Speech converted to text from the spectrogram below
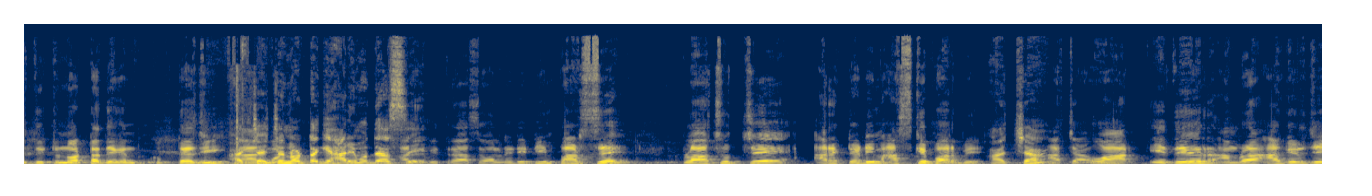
যদি একটু নটটা দেখেন খুব তেজি। আচ্ছা আচ্ছা নটটা কি হাড়ির মধ্যে আছে? ভিতরে আছে অলরেডি ডিম পারছে প্লাস হচ্ছে আরেকটা ডিম আজকে পারবে। আচ্ছা। আচ্ছা ও আর এদের আমরা আগের যে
